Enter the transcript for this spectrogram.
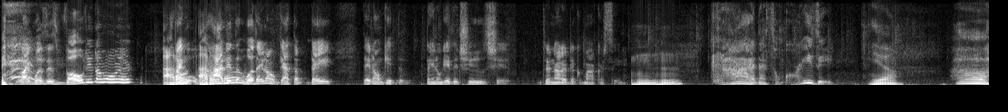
like, was this voted on? I don't. wh- I don't how know. did? The, well, they don't got the they they don't get the they don't get to choose shit. They're not a democracy. hmm God, that's so crazy. Yeah. Oh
